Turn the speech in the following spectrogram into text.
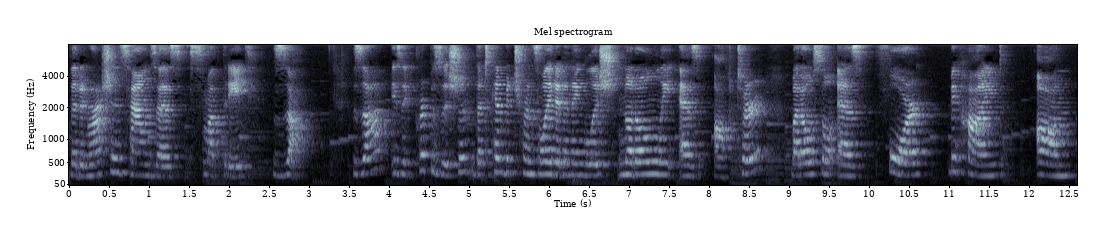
that in Russian sounds as смотреть за. За is a preposition that can be translated in English not only as after, but also as for, behind, on,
